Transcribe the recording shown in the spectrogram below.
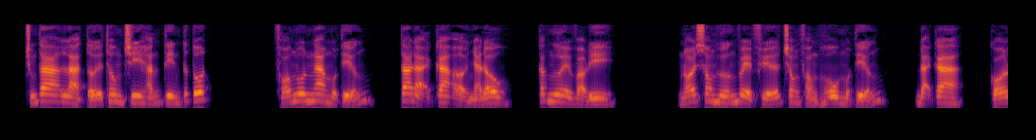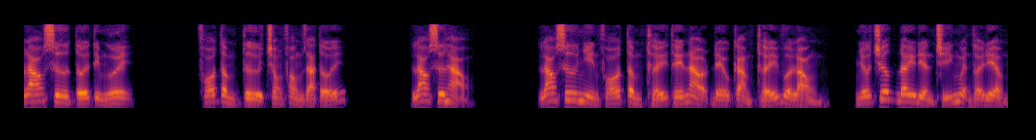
Chúng ta là tới thông chi hắn tin tức tốt. Phó ngôn nga một tiếng, ta đại ca ở nhà đâu, các ngươi vào đi. Nói xong hướng về phía trong phòng hô một tiếng, đại ca, có lão sư tới tìm ngươi. Phó tầm từ trong phòng ra tới. Lão sư hảo. Lão sư nhìn phó tầm thấy thế nào đều cảm thấy vừa lòng, nhớ trước đây điển trí nguyện thời điểm,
